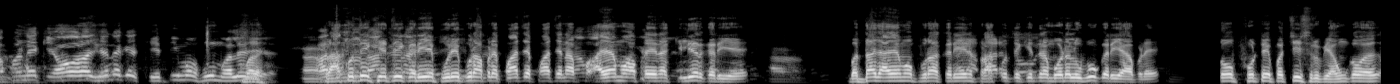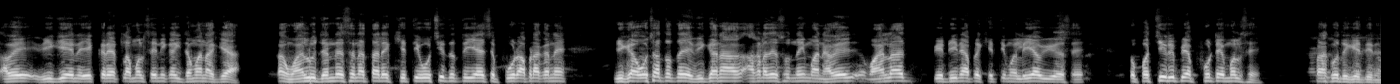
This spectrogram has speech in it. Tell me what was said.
આપણને વાળા ને કે ખેતીમાં શું મળે પ્રાકૃતિક ખેતી કરીએ પૂરેપૂરા આપણે પાંચે પાંચ એના આયામો આપણે એના ક્લિયર કરીએ. બધા જ આયામો પૂરા કરીએ પ્રાકૃતિક ખેતીના મોડેલ ઉભું કરીએ આપણે. તો ફૂટે પચીસ રૂપિયા. હું કહું હવે વીઘે ને એકરે એટલા મળશે એની કઈ જમાના ગયા. વાયલું જનરેશન અત્યારે ખેતી ઓછી થતી જાય છે. ફૂડ આપણા કને વીઘા ઓછા થતા વીઘાના આંકડા દેશો નહીં માને. હવે વાયલા પેઢીને આપણે ખેતીમાં લઈ આવી હશે, તો પચીસ રૂપિયા ફૂટે મળશે પ્રાકૃતિક ખેતીને.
